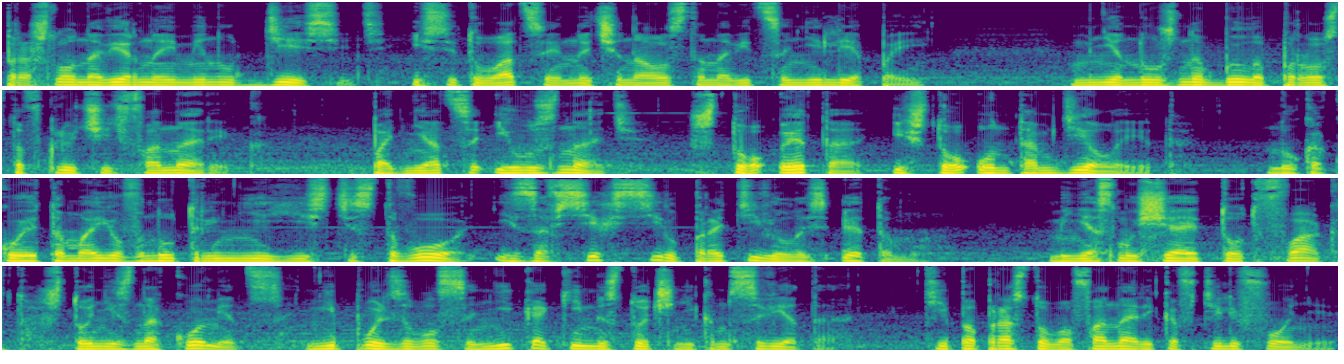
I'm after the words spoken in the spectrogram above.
Прошло, наверное, минут десять, и ситуация начинала становиться нелепой. Мне нужно было просто включить фонарик, подняться и узнать, что это и что он там делает. Но какое-то мое внутреннее естество изо всех сил противилось этому. Меня смущает тот факт, что незнакомец не пользовался никаким источником света, типа простого фонарика в телефоне,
